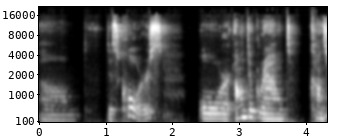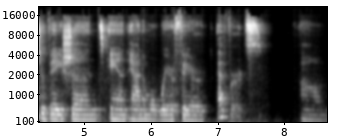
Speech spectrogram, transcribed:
um, discourse or underground conservation and animal welfare efforts. Um,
